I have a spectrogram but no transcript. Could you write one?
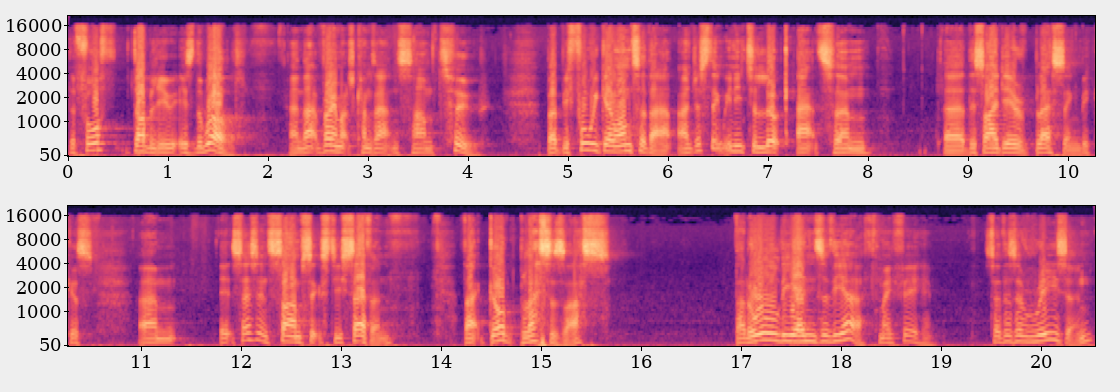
the fourth W is the world, and that very much comes out in Psalm 2. But before we go on to that, I just think we need to look at um, uh, this idea of blessing because um, it says in Psalm 67 that God blesses us that all the ends of the earth may fear him. So there's a reason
